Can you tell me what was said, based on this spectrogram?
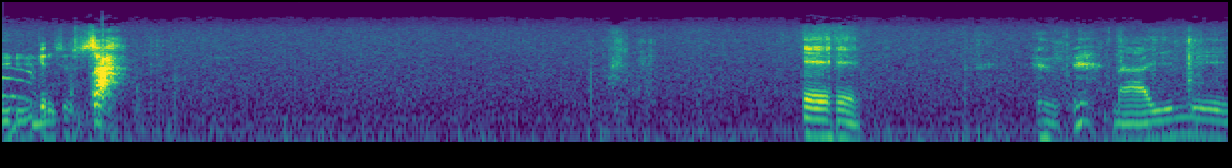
Bikin susah. Nah ini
